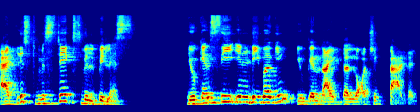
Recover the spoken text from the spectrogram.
At least mistakes will be less. You can see in debugging, you can write the logic parallel.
